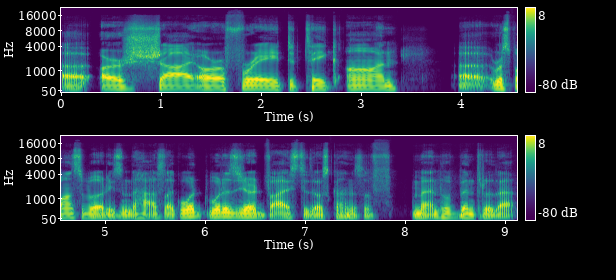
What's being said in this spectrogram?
uh, are shy or afraid to take on uh, responsibilities in the house. Like, what what is your advice to those kinds of men who've been through that?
